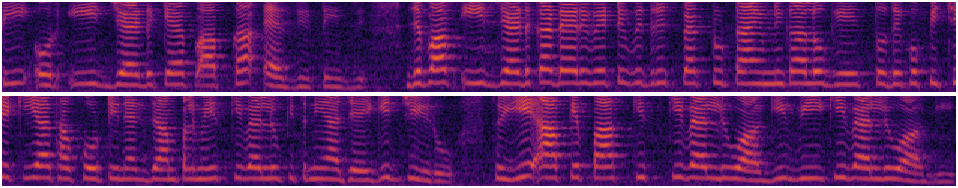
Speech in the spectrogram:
T और ई जेड कैप आपका एज इट इज़ जब आप ई जेड का derivative with respect to time निकालोगे तो देखो पीछे किया था फोर्टीन एग्ज़ाम्पल में, इसकी वैल्यू कितनी आ जाएगी? ज़ीरो तो ये आपके पास किसकी वैल्यू आ गई वी की वैल्यू आ गई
